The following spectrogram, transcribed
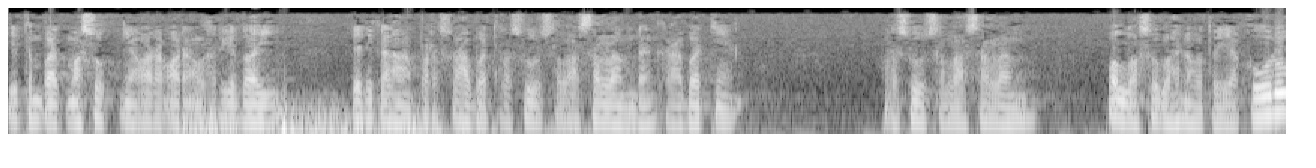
di tempat masuknya orang-orang Allah ridai jadi kalangan para sahabat Rasul sallallahu alaihi wasallam dan kerabatnya Rasul sallallahu alaihi wasallam Allah Subhanahu wa taala yaqulu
